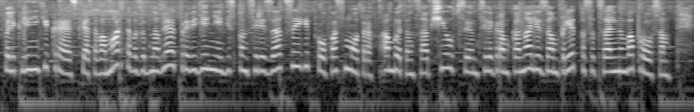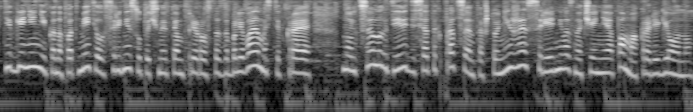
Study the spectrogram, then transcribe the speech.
В поликлинике края с 5 марта возобновляют проведение диспансеризации и профосмотров. Об этом сообщил в своем телеграм-канале зампред по социальным вопросам. Евгений Никонов отметил среднесуточный темп прироста заболеваемости в крае 0,9%, что ниже среднего значения по макрорегиону.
